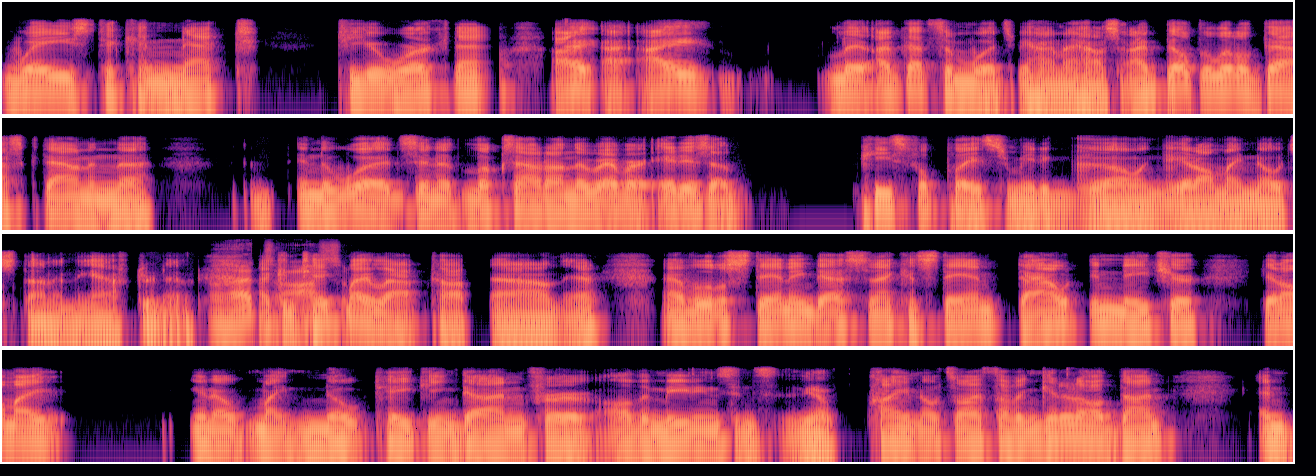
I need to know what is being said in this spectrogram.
ways to connect to your work now. I, I, I live, I've got some woods behind my house. I built a little desk down in the in the woods and it looks out on the river. It is a peaceful place for me to go and get all my notes done in the afternoon. Oh, I can awesome. take my laptop down there. I have a little standing desk and I can stand out in nature, get all my, you know, my note taking done for all the meetings and, you know, client notes, all that stuff. Can get it all done and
